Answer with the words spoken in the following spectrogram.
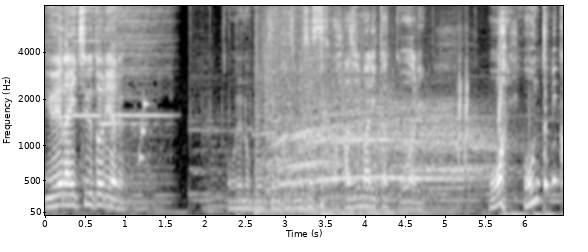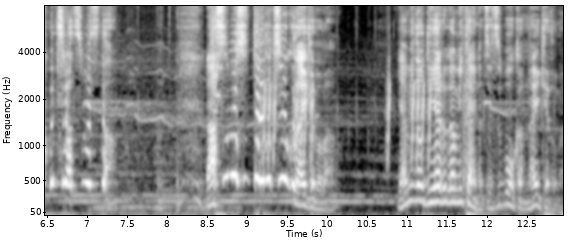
えないチュートリアル。俺の冒険を始めさせた始まりかっこ終わり。終わり本当にこいつラスボスだラスボスってほど強くないけどな。闇のディアルガみたいな絶望感ないけどな。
